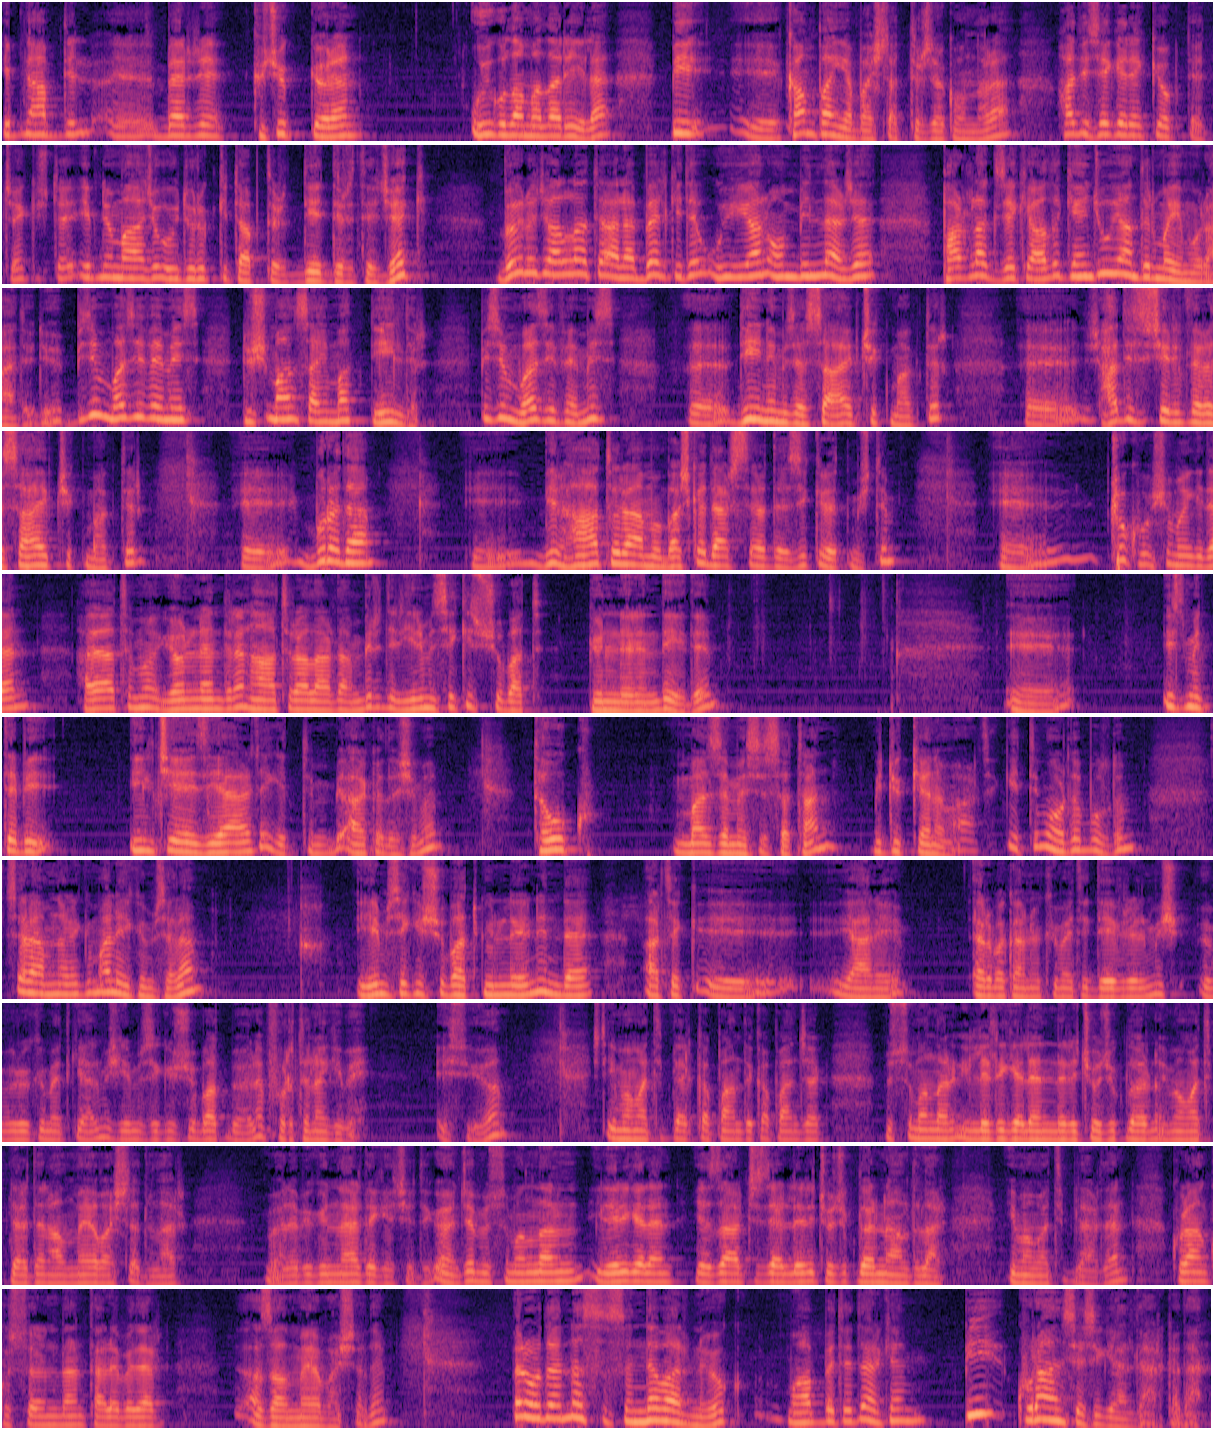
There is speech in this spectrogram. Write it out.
İbn Abdülberri küçük gören uygulamalarıyla bir e, kampanya başlattıracak onlara. Hadise gerek yok diyecek. İşte İbn Mace uyduruk kitaptır dedirtecek. Böylece Allah Teala belki de uyuyan on binlerce parlak zekalı genci uyandırmayı murad ediyor. Bizim vazifemiz düşman saymak değildir. Bizim vazifemiz e, dinimize sahip çıkmaktır. E, hadis-i şeriflere sahip çıkmaktır. E, burada e, bir hatıramı başka derslerde zikretmiştim. E, çok hoşuma giden, hayatımı yönlendiren hatıralardan biridir. 28 Şubat günlerindeydi. E, İzmit'te bir ilçeye ziyarete gittim bir arkadaşımı. Tavuk malzemesi satan bir dükkanı vardı. Gittim orada buldum. Selamünaleyküm, aleyküm selam. 28 Şubat günlerinin de artık e, yani Erbakan hükümeti devrilmiş, öbür hükümet gelmiş, 28 Şubat böyle fırtına gibi esiyor. İşte imam hatipler kapandı, kapanacak. Müslümanların ileri gelenleri çocuklarını imam hatiplerden almaya başladılar. Böyle bir günler de geçirdik. Önce Müslümanların ileri gelen yazar çizerleri çocuklarını aldılar imam hatiplerden. Kur'an kurslarından talebeler azalmaya başladı. Ben orada nasılsın, ne var ne yok muhabbet ederken bir Kur'an sesi geldi arkadan.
